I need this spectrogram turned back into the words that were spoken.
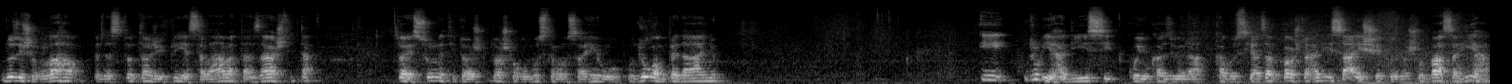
Duziš od Allaha, pa da se to traži prije salama, ta zaštita, to je sunnet i to je došlo u muslima u sahihu u drugom predanju. I drugi hadisi koji ukazuju na kaburski azab, kao što je hadis Ajše koji je došao u dva sahiha,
